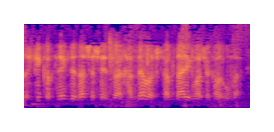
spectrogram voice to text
Lefikok negde nasa shein zvar hamelach shamnarig mashakal umah.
